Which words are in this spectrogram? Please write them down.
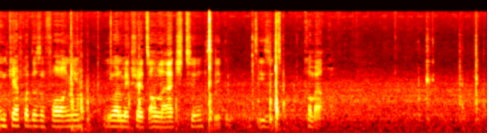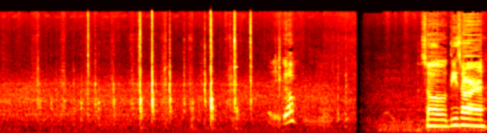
And careful it doesn't fall on you. You want to make sure it's unlatched too, so can, it's easy to come out. There you go. So these are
